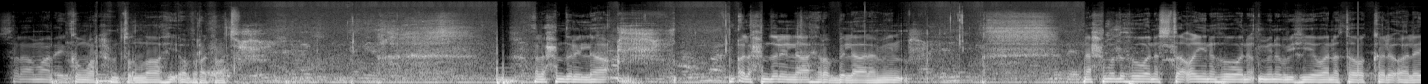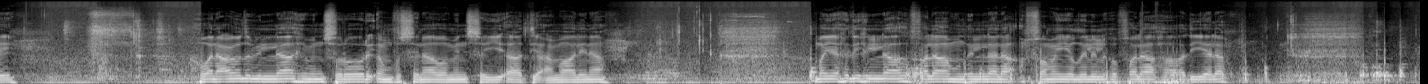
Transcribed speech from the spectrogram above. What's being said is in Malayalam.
السلام عليكم ورحمة الله وبركاته الحمد لله الحمد لله رب العالمين نحمده ونستعينه ونؤمن به ونتوكل عليه ونعوذ بالله من شرور أنفسنا ومن سيئات أعمالنا من يهده الله فلا مضل له فمن يضلله فلا هادي له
